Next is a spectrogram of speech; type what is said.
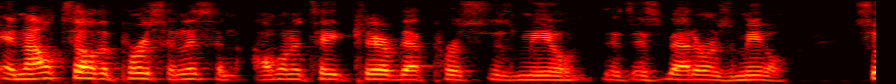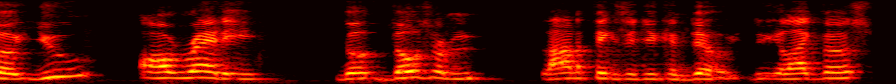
and I'll tell the person, listen, I want to take care of that person's meal, this, this veteran's meal. So you already, th- those are a lot of things that you can do. Do you like those?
